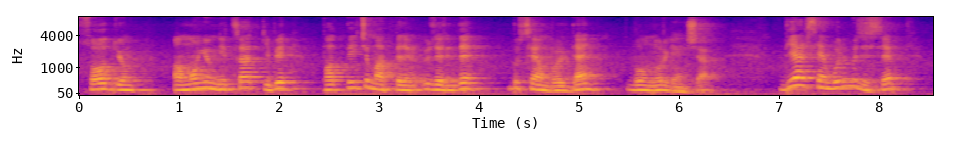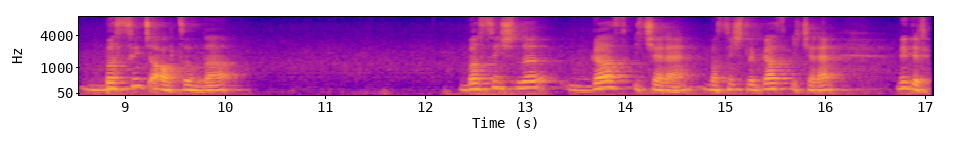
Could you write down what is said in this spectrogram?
sodyum, amonyum nitrat gibi patlayıcı maddelerin üzerinde bu sembolden bulunur gençler. Diğer sembolümüz ise basınç altında basınçlı gaz içeren, basınçlı gaz içeren nedir?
